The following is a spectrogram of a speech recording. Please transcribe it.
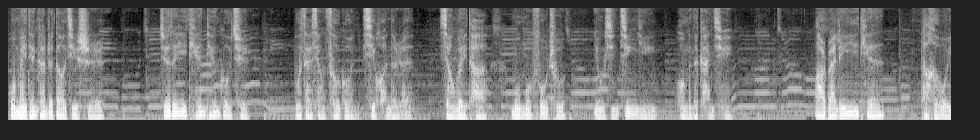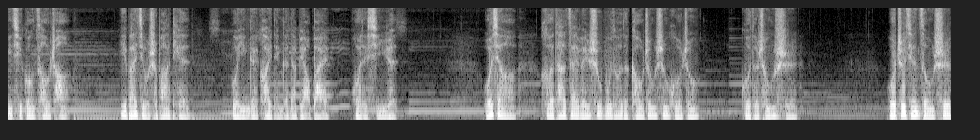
我每天看着倒计时，觉得一天天过去，不再想错过你喜欢的人，想为他默默付出，用心经营我们的感情。二百零一天，他和我一起逛操场；一百九十八天，我应该快点跟他表白我的心愿。我想和他在为数不多的高中生活中过得充实。我之前总是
